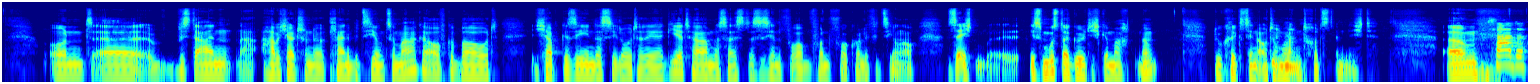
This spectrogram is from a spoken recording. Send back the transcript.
und äh, bis dahin habe ich halt schon eine kleine Beziehung zur Marke aufgebaut. Ich habe gesehen, dass die Leute reagiert haben. Das heißt, das ist ja eine Form von Vorqualifizierung auch. Das ist echt, äh, ist mustergültig gemacht. Ne? Du kriegst den Automaten mhm. trotzdem nicht. Ähm, Schade.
